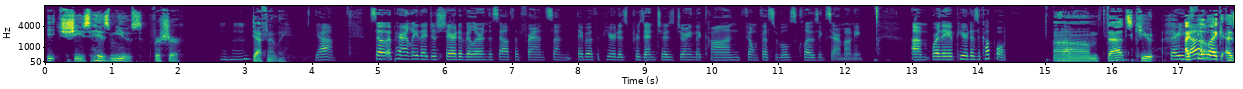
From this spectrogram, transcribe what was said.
He she's his muse for sure. Mm-hmm. Definitely. Yeah. So apparently they just shared a villa in the south of France and they both appeared as presenters during the Cannes Film Festival's closing ceremony, um, where they appeared as a couple. Um that's cute. There you I go. feel like as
